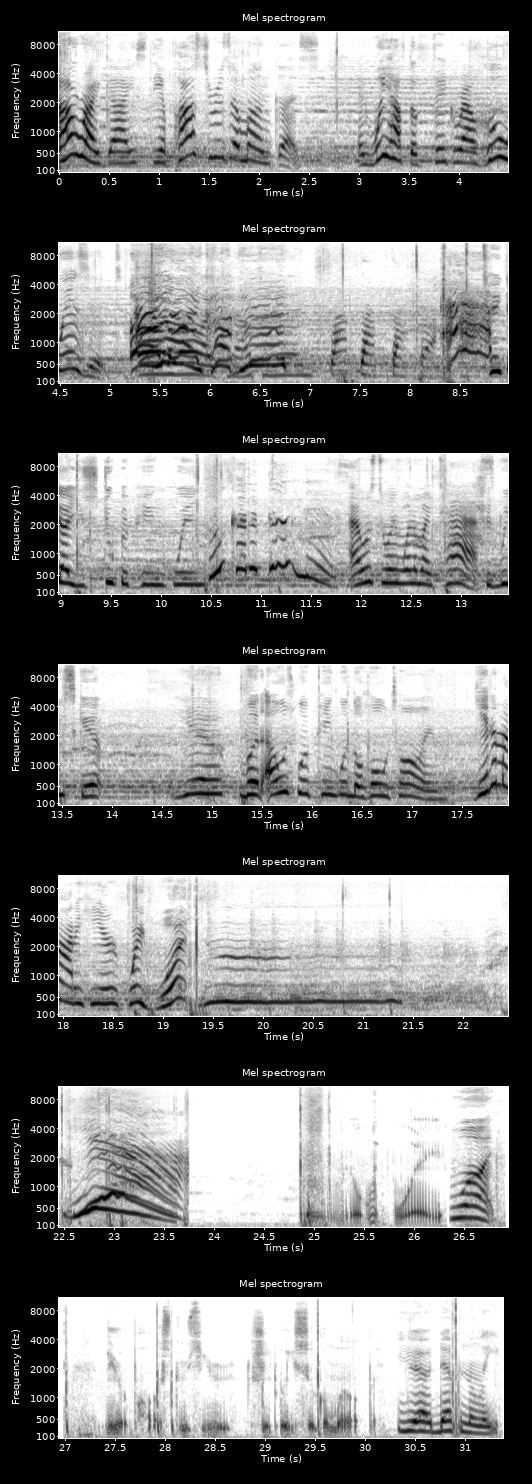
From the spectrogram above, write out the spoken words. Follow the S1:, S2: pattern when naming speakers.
S1: All right, guys, the imposter is among us, and we have to figure out who is it.
S2: Aye, Captain. Take that, you stupid penguin.
S1: Who could have done this? I was doing one of my tasks.
S2: Should we skip? Yeah, but I was with Penguin the whole time.
S1: Get him out of here.
S2: Wait, what?
S1: Yeah!
S2: What?
S3: The imposter's here. Should we suck them up?
S2: Yeah, definitely.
